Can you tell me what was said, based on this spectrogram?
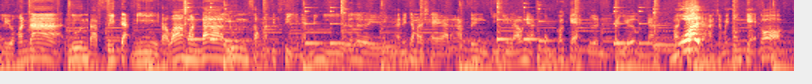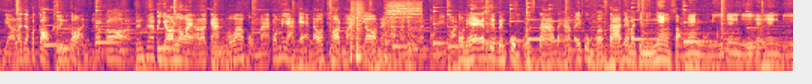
หรือ Honda รุ่นแบบฟิตอะมี แต่ว่า Honda รุ่น 2014เนี่ยไม่มีก็เลย อันนี้จะมาแชร์นะครับซึ่งจริงๆแล้วเนี่ยผมก็แกะเกินไปเยอะเหมือนกันบางทีเนี่ยอาจจะไม่ต้องแกะก็เดี๋ยวเราจะประกอบคืนก่อน แล้วก็เพื่อนๆไปย้อนรอยเอาละกันเพราะว่าผมอะก็ไม่อยากแกะแล้วถอดใหม่อีกรอบนะครับมาดูกันตรงนี้ก่อนตรงนี้ก็คือเป็นปุ่ม push start นะครับไอ้ปุ่ม push start เนี่ยมันจะมีแง่งสองแง่งตรงนี้แง่งนี้แง่งนี้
